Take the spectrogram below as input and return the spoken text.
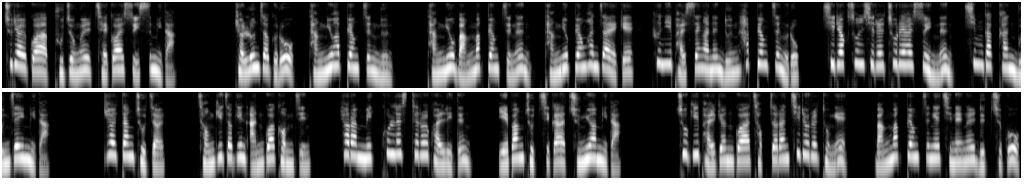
출혈과 부종을 제거할 수 있습니다. 결론적으로 당뇨합병증 눈, 당뇨 망막병증은 당뇨병 환자에게 흔히 발생하는 눈 합병증으로 시력 손실을 초래할 수 있는 심각한 문제입니다. 혈당 조절, 정기적인 안과 검진, 혈압 및 콜레스테롤 관리 등 예방 조치가 중요합니다. 초기 발견과 적절한 치료를 통해 망막병증의 진행을 늦추고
